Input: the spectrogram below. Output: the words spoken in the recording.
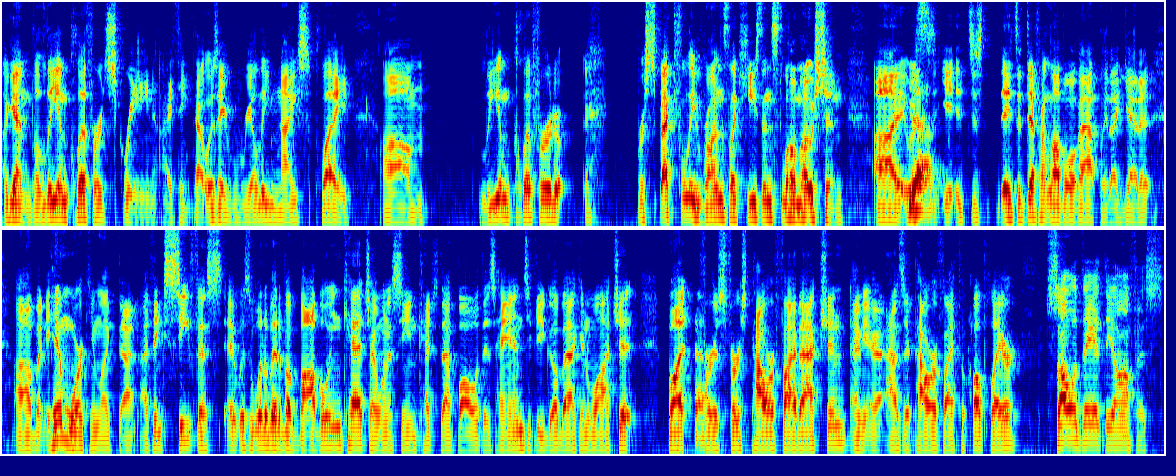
Again, the Liam Clifford screen. I think that was a really nice play. Um, Liam Clifford respectfully runs like he's in slow motion. Uh, it was yeah. it just it's a different level of athlete. I get it, uh, but him working like that, I think Cephas. It was a little bit of a bobbling catch. I want to see him catch that ball with his hands if you go back and watch it. But yeah. for his first Power Five action, I mean, as a Power Five football player, solid day at the office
